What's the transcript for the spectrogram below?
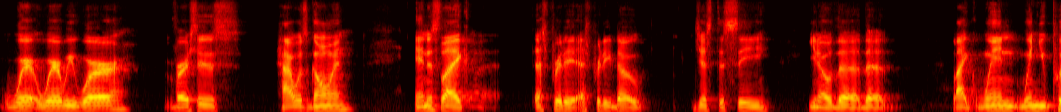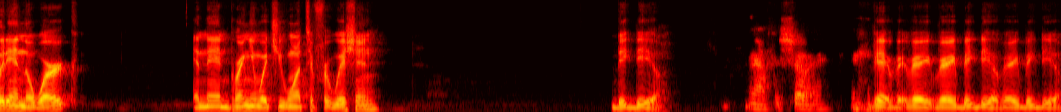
where where we were versus how it's going, and it's like that's pretty that's pretty dope just to see, you know, the the like when when you put in the work and then bringing what you want to fruition big deal. Yeah, for sure. very, very, very big deal. Very big deal.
